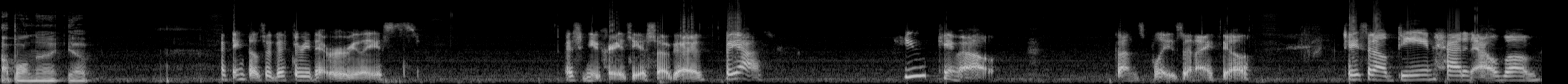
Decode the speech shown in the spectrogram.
Up all night. Yep. I think those are the three that were released. Missing You Crazy is so good. But yeah, he came out guns blazing, I feel. Jason Aldean had an album.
